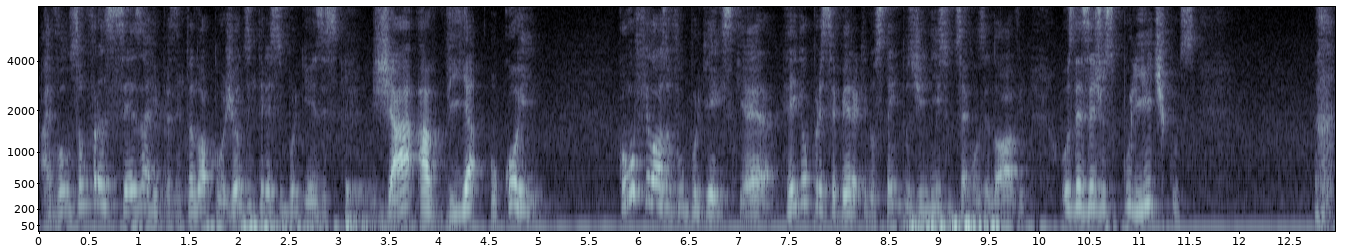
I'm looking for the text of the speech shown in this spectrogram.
a Revolução Francesa, representando o apogeu dos interesses burgueses, já havia ocorrido. Como filósofo burguês que era, Hegel percebera que nos tempos de início do século XIX, os desejos políticos.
